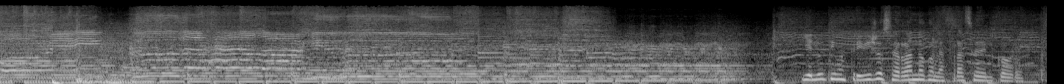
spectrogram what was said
Boring? Who the hell are you? y el último estribillo cerrando con la frase del coro.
